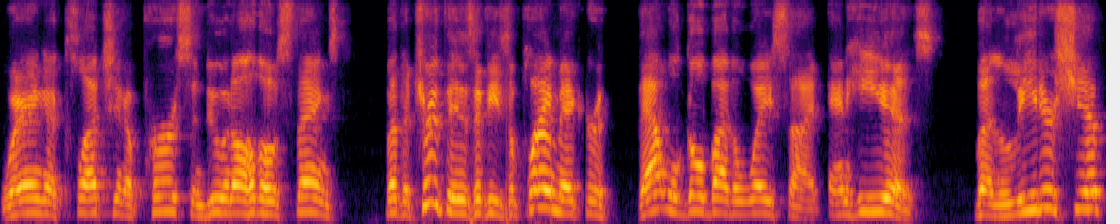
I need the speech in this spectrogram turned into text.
wearing a clutch in a purse and doing all those things. But the truth is, if he's a playmaker, that will go by the wayside, and he is. But leadership,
